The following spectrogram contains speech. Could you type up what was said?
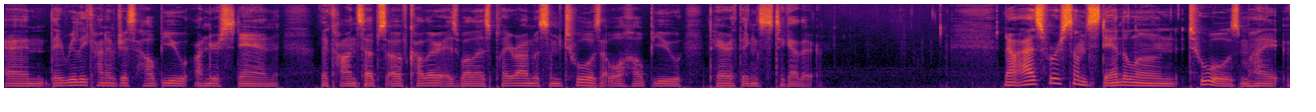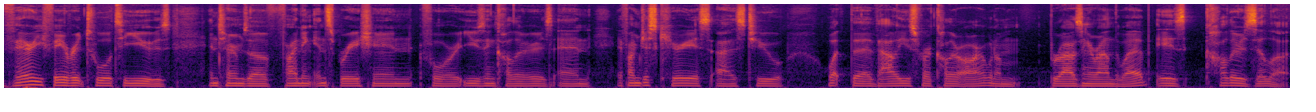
and they really kind of just help you understand the concepts of color as well as play around with some tools that will help you pair things together. Now, as for some standalone tools, my very favorite tool to use in terms of finding inspiration for using colors, and if I'm just curious as to what the values for a color are when I'm browsing around the web, is Colorzilla.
